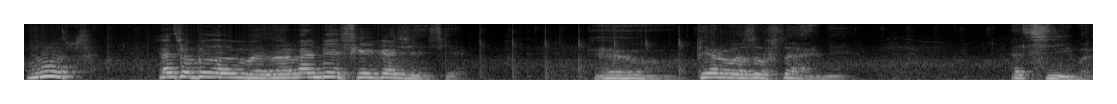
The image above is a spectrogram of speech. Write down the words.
Вот, это было в, армейской газете. Э, Первой воздушной армии. Это снимок.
